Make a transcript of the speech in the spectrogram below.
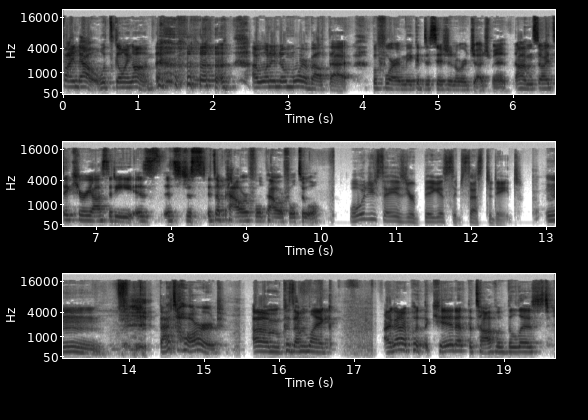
find out what's going on. I want to know more about that before I make a decision or a judgment. Um, so I'd say curiosity is it's just it's a powerful, powerful tool. What would you say is your biggest success to date? Mm, that's hard because um, I'm like I gotta put the kid at the top of the list.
